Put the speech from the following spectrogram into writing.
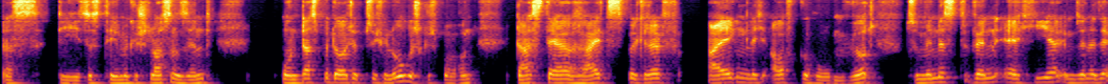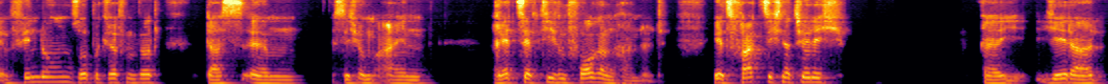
dass die Systeme geschlossen sind. Und das bedeutet psychologisch gesprochen, dass der Reizbegriff eigentlich aufgehoben wird, zumindest wenn er hier im Sinne der Empfindung so begriffen wird, dass ähm, es sich um einen rezeptiven Vorgang handelt. Jetzt fragt sich natürlich äh, jeder,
